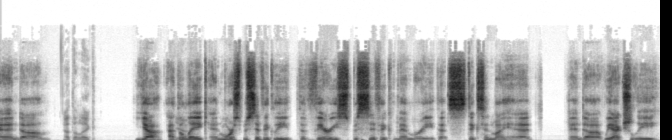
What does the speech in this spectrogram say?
And um At the lake. Yeah, at the Yeah. lake, and more specifically, the very specific memory that sticks in my head. And uh, we actually,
